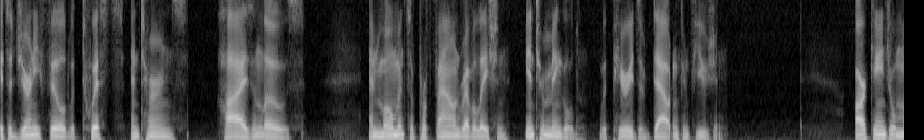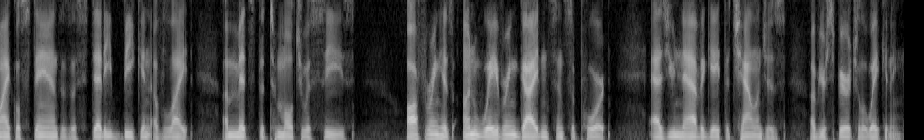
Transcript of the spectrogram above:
It's a journey filled with twists and turns, highs and lows, and moments of profound revelation intermingled with periods of doubt and confusion. Archangel Michael stands as a steady beacon of light amidst the tumultuous seas, offering his unwavering guidance and support as you navigate the challenges of your spiritual awakening.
